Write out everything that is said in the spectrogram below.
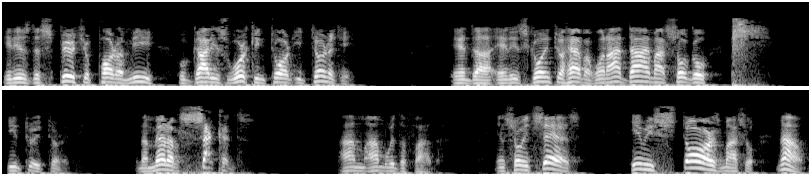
It is the spiritual part of me who God is working toward eternity. And, uh, and it's going to happen. When I die, my soul go into eternity. In a matter of seconds, I'm, I'm with the Father. And so it says, he restores my soul. Now,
